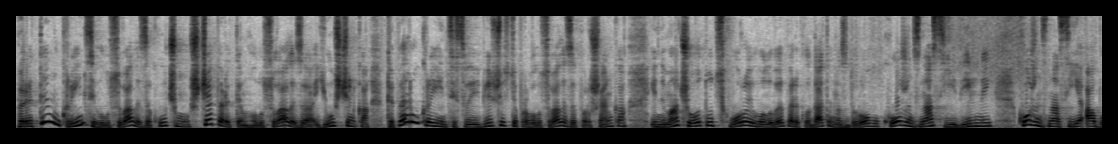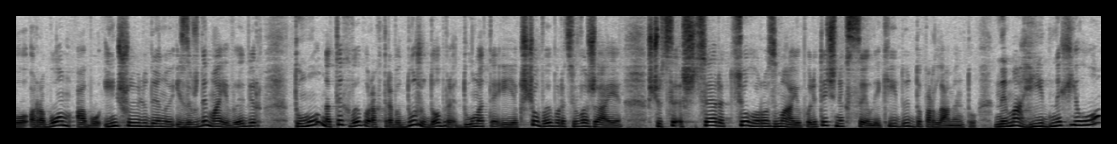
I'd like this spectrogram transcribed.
Перед тим українці голосували за Кучму, ще перед тим голосували за Ющенка. Тепер українці своєю більшістю проголосували за Порошенка. І нема чого тут з хворої голови перекладати на здорову. Кожен з нас є вільний, кожен з нас є або рабом, або іншою людиною і завжди має вибір. Тому на тих виборах треба дуже добре думати. І якщо виборець вважає, що це серед цього розмаю політичних сил, які йдуть до парламенту, нема гідних його,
